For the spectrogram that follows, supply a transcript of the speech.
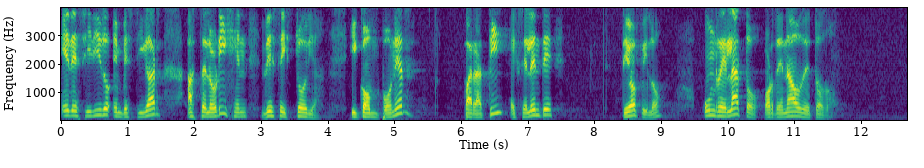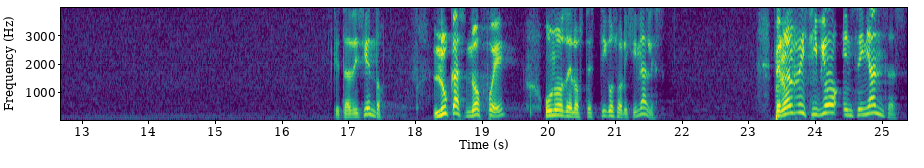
he decidido investigar hasta el origen de esa historia y componer para ti, excelente Teófilo, un relato ordenado de todo. ¿Qué está diciendo? Lucas no fue uno de los testigos originales, pero él recibió enseñanzas,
